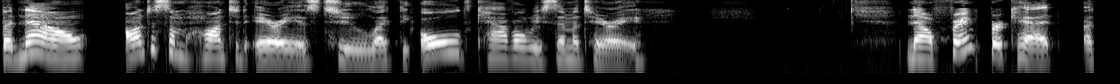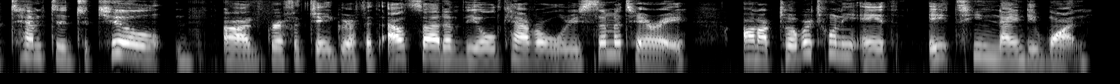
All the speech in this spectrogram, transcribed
But now, onto some haunted areas too, like the old Cavalry Cemetery. Now, Frank Burkett attempted to kill uh, Griffith J. Griffith outside of the old Cavalry Cemetery on October 28, 1891.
